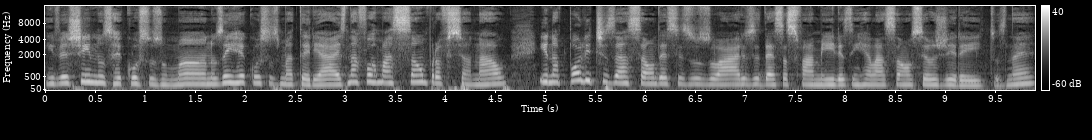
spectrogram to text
investir nos recursos humanos, em recursos materiais, na formação profissional e na politização desses usuários e dessas famílias em relação aos seus direitos, né?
